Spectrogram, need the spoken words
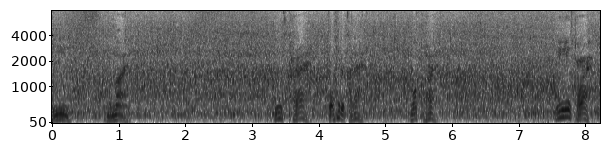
うん。うまい。うん辛い。わさび辛い。うま辛い。うん辛い。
